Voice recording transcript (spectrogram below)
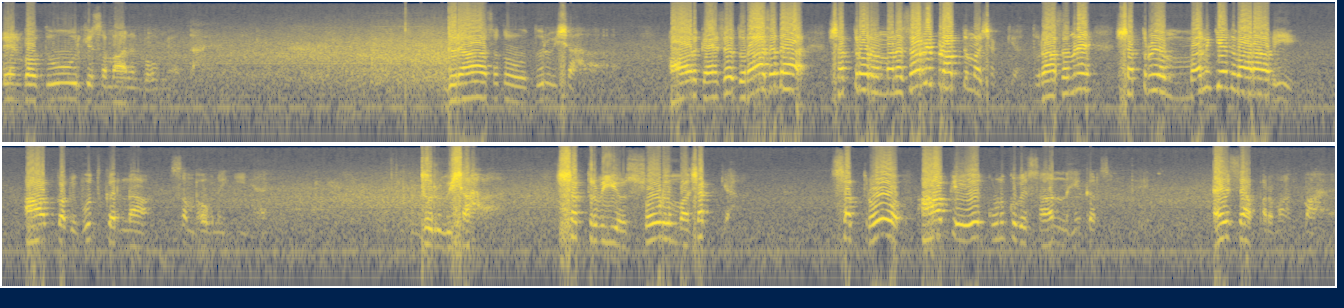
लेकिन बहुत दूर के समान अनुभव में होता है। दुरासतो दुर्विषा। और कैसे दुरासत शत्रु और मनसा भी प्राप्त अशक्य दुरासत ने शत्रु या मन के द्वारा भी आपका विभूत करना संभव नहीं है। दुर्विषा शत्रु भी सोड़ मशक्य शत्रु आपके एक गुण को भी सहन नहीं कर सकते। ऐसा परमात्मा है।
